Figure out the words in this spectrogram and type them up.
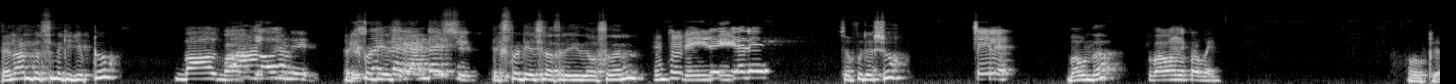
ఎలా అనిపిస్తుంది మీకు గిఫ్ట్ ఎక్స్పెక్ట్ చేసి ఎక్స్పెక్ట్ చేసిన అసలు ఇది వస్తుందని? చెప్పు జస్సు. చేయలే. బాగుందా? బాగుంది ఓకే.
